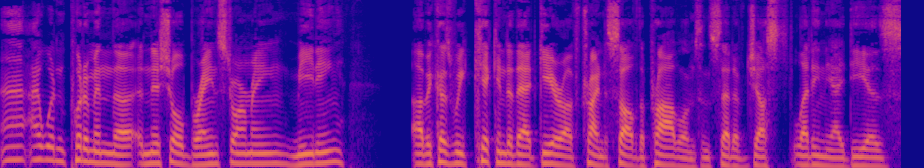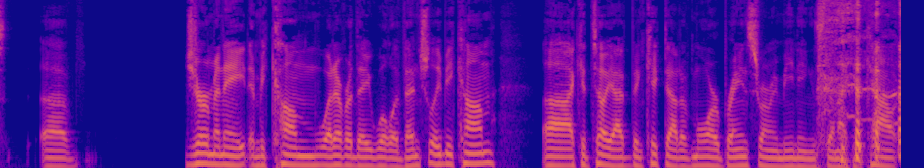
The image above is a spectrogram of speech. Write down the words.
uh, I wouldn't put them in the initial brainstorming meeting uh, because we kick into that gear of trying to solve the problems instead of just letting the ideas uh, germinate and become whatever they will eventually become. Uh, I could tell you I've been kicked out of more brainstorming meetings than I could count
